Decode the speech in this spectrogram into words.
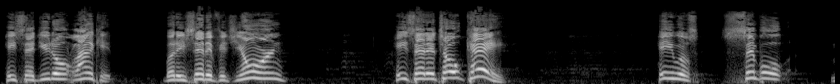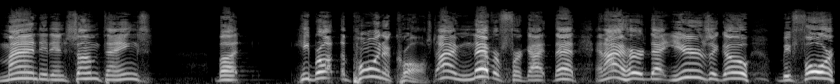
he said, you don't like it. But he said if it's yourn, he said it's okay. He was simple minded in some things, but he brought the point across. I've never forgot that. And I heard that years ago before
